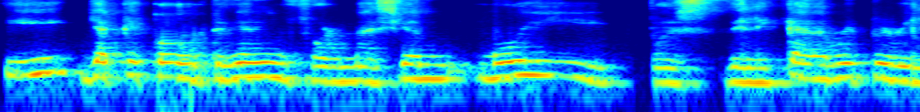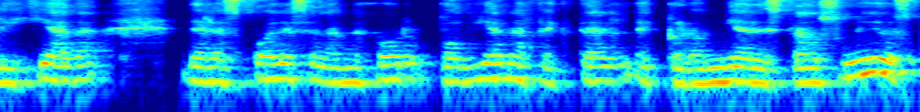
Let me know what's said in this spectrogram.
y ya que contenían información muy pues delicada, muy privilegiada, de las cuales a lo mejor podían afectar la economía de Estados Unidos.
